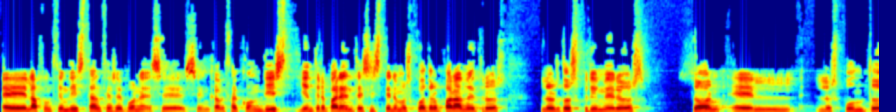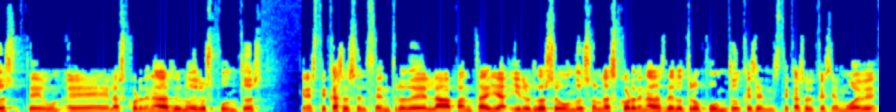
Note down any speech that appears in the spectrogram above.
eh, la función de distancia se, pone, se, encabeza con dist y entre paréntesis tenemos cuatro parámetros. Los dos primeros son los puntos de eh, las coordenadas de uno de los puntos, que en este caso es el centro de la pantalla, y los dos segundos son las coordenadas del otro punto, que es en este caso el que se mueve,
